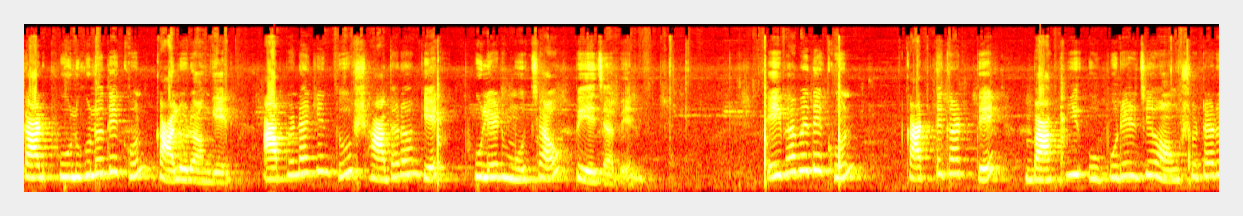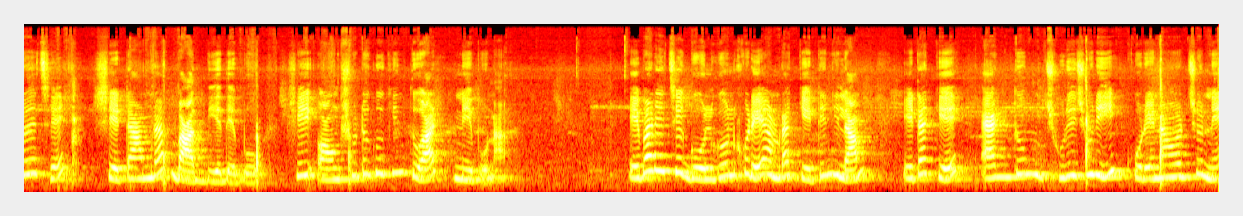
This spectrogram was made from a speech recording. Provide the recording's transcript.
তার ফুলগুলো দেখুন কালো রঙের। আপনারা কিন্তু সাদা রঙের ফুলের মোচাও পেয়ে যাবেন। এইভাবে দেখুন, কাটতে কাটতে বাকি উপরের যে অংশটা রয়েছে, সেটা আমরা বাদ দিয়ে দেব। সেই অংশটুকু কিন্তু আর নেব না। এবারে যে গোল গোল করে আমরা কেটে নিলাম, এটাকে একদম ঝুড়ি ঝুড়ি করে নেওয়ার জন্যে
